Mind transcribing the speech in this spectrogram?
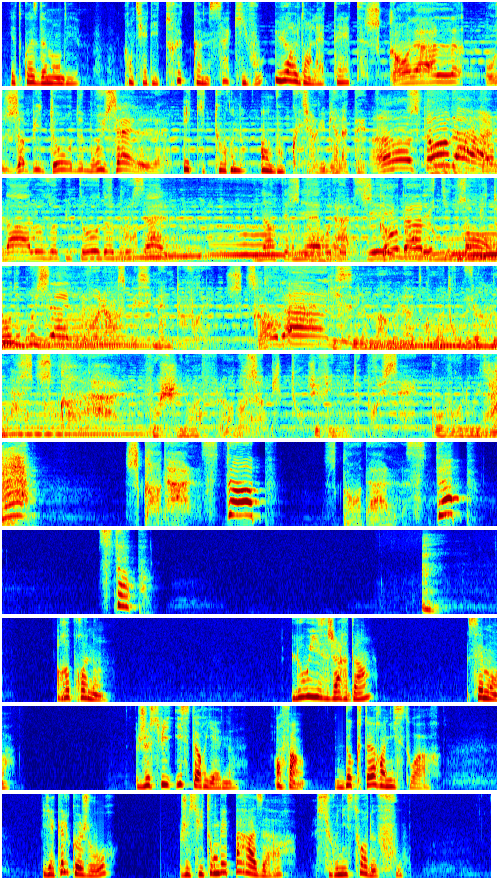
il y a de quoi se demander. Quand il y a des trucs comme ça qui vous hurlent dans la tête Scandale aux hôpitaux de Bruxelles. et qui tournent en boucle. Tiens-lui bien la tête. Un scandale Scandale aux hôpitaux de Bruxelles. Une infirmière Scandale. autopsiée Scandale aux hôpitaux de Bruxelles. Voilà un spécimen tout frais. Scandale Qui sait la marmelade qu'on va trouver là-dedans Scandale Fauchée dans la fleur aux hôpitaux J'ai fini. de Bruxelles. Pauvre Louise Jardin. Scandale Stop Scandale Stop Stop Reprenons. Louise Jardin, c'est moi. Je suis historienne, enfin, docteur en histoire. Il y a quelques jours, je suis tombée par hasard sur une histoire de fou.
